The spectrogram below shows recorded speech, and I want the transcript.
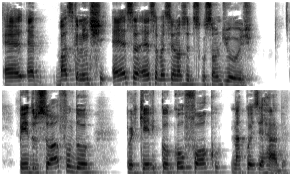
É, é, basicamente essa essa vai ser a nossa discussão de hoje. Pedro só afundou porque ele colocou o foco na coisa errada,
